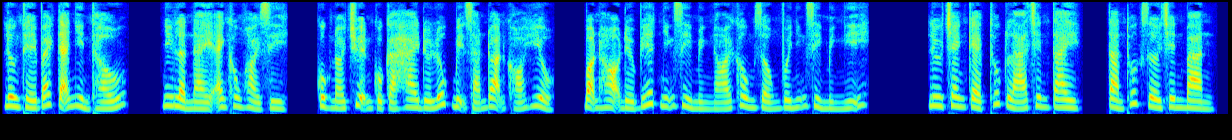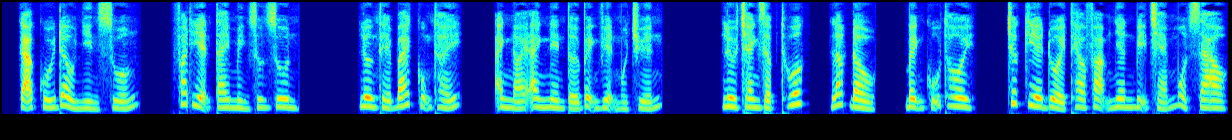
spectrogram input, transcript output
Lương thế bách đã nhìn thấu, nhưng lần này anh không hỏi gì. Cuộc nói chuyện của cả hai đôi lúc bị gián đoạn khó hiểu. Bọn họ đều biết những gì mình nói không giống với những gì mình nghĩ. Lưu tranh kẹp thuốc lá trên tay, tàn thuốc rơi trên bàn. Gã cúi đầu nhìn xuống, phát hiện tay mình run run. Lương thế bách cũng thấy anh nói anh nên tới bệnh viện một chuyến. Lưu tranh dập thuốc lắc đầu bệnh cũ thôi trước kia đuổi theo phạm nhân bị chém một dao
